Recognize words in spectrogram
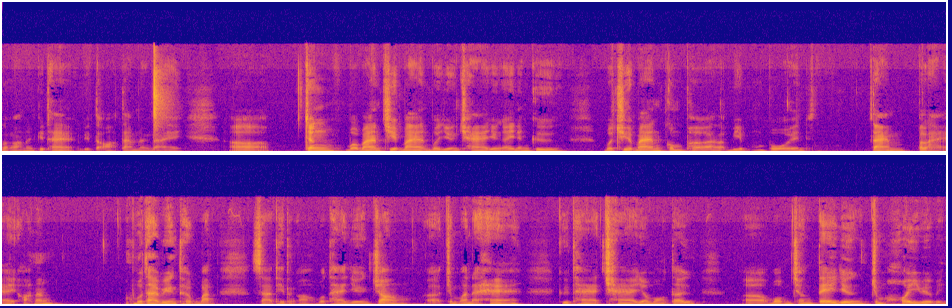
ទាំងអស់ហ្នឹងគឺថាវាទៅអស់តាមនឹងដែរអឺចឹងបើបានជាបានបើយើងឆាយើងអីហ្នឹងគឺបើជាបានកុំប្រើរបៀប boil តាមបន្លែអីអស់ហ្នឹងព្រោះថាវានឹងធ្វើបាត់សារធាតុទាំងអស់ព្រោះថាយើងចង់ចម្អិនអាហារគឺថាឆាយកមកទៅបើមិនចឹងទេយើងចំហុយវាវិញ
